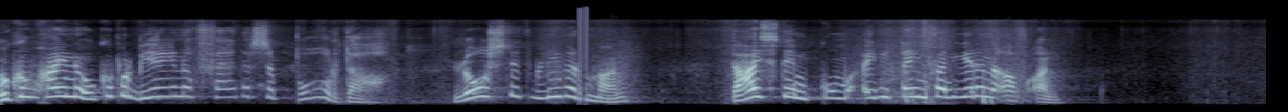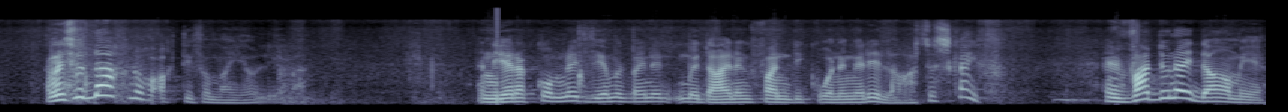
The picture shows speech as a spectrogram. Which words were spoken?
Hoekom gaan jy nou? Hoekom probeer jy nog verder support daar? Los dit liewer man. Daai stem kom uit die tuin van Eden af aan. En hy is vandag nog aktief in my jou lewe. En die Here kom net weer met my met daai ding van die koning uit die laaste skuif. En wat doen hy daarmee?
